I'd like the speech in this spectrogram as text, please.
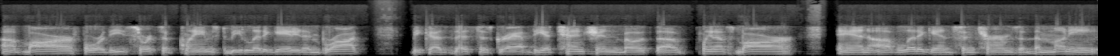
uh, bar for these sorts of claims to be litigated and brought because this has grabbed the attention both of plaintiffs bar and of litigants in terms of the money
